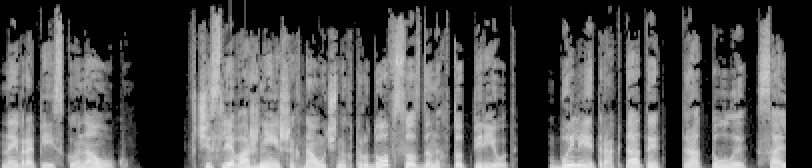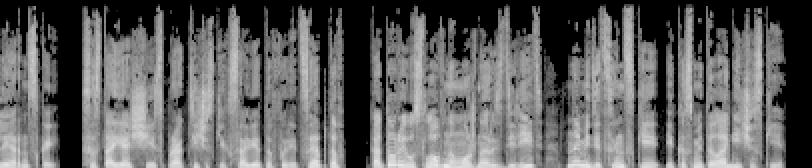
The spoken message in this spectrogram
на европейскую науку. В числе важнейших научных трудов, созданных в тот период, были и трактаты Тратулы Салернской, состоящие из практических советов и рецептов, которые условно можно разделить на медицинские и косметологические.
